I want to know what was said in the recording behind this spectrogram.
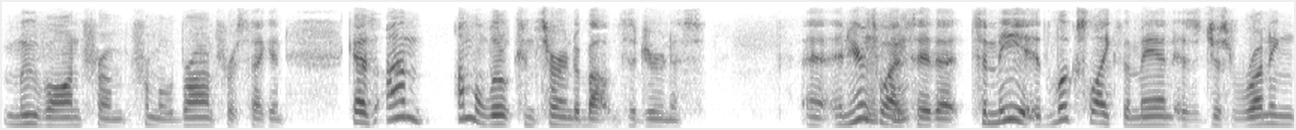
move on from from LeBron for a second, guys, I'm I'm a little concerned about Zydrunas. And here's mm-hmm. why I say that. To me, it looks like the man is just running.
